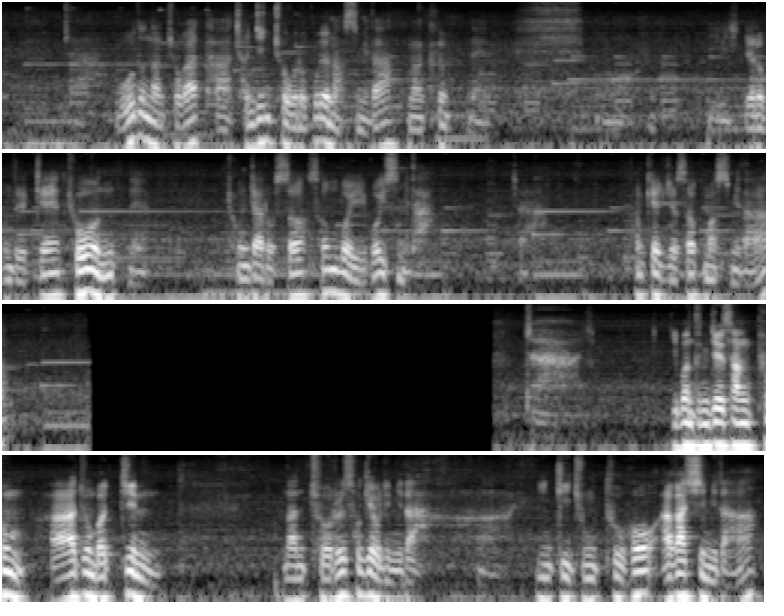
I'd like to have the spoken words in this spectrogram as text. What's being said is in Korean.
자, 모든 난초가 다 전진촉으로 꾸려놨습니다. 그만큼 네, 여러분들께 좋은 네, 종자로서 선보이고 있습니다. 자, 함께 해주셔서 고맙습니다. 자, 이번 등재 상품 아주 멋진 난초를 소개 올립니다. 아, 인기 중투호 아가씨입니다.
